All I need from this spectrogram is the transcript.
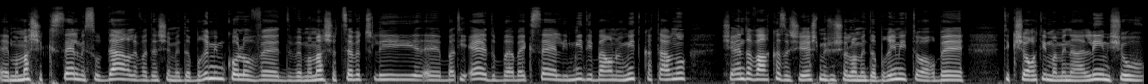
אה, ממש אקסל מסודר, לוודא שמדברים עם כל עובד, וממש הצוות שלי אה, תיעד באקסל, עם מי דיברנו, עם מי התכתבנו, שאין דבר כזה שיש מישהו שלא מדברים איתו, הרבה תקשורת עם המנהלים, שוב,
